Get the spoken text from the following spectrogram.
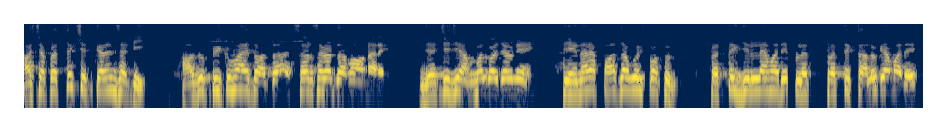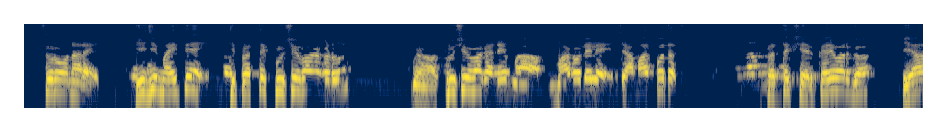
अशा प्रत्येक शेतकऱ्यांसाठी हा जो पीक विमा आहे तो आता सरसकट जमा होणार आहे. ज्याची जी अंमलबजावणी आहे ती येणाऱ्या पाच ऑगस्टपासून प्रत्येक जिल्ह्यामध्ये प्रत्येक तालुक्यामध्ये सुरू होणार आहे. ही जी माहिती आहे ती प्रत्येक कृषी विभागाकडून कृषी विभागाने मागवलेली आहे ज्यामार्फतच प्रत्येक शेतकरी वर्ग या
